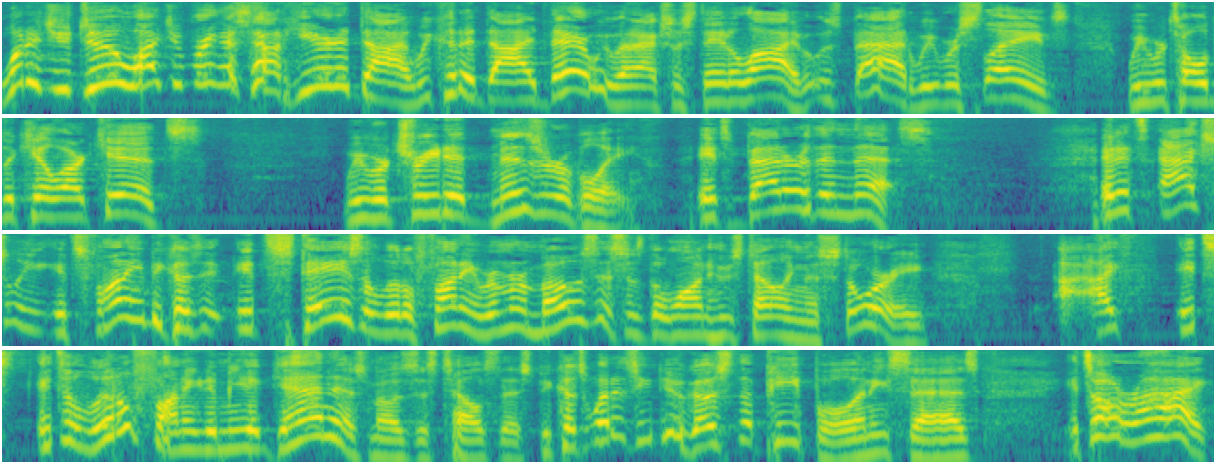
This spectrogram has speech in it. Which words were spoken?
what did you do? Why'd you bring us out here to die? We could have died there. We would have actually stayed alive. It was bad. We were slaves. We were told to kill our kids. We were treated miserably. It's better than this. And it's actually, it's funny because it, it stays a little funny. Remember, Moses is the one who's telling the story. I, it's, it's a little funny to me again as Moses tells this because what does he do? He goes to the people and he says, It's all right.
